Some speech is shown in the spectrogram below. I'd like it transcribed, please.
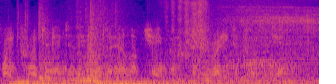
Wait for it to enter the outer airlock chamber and be ready to force it in.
